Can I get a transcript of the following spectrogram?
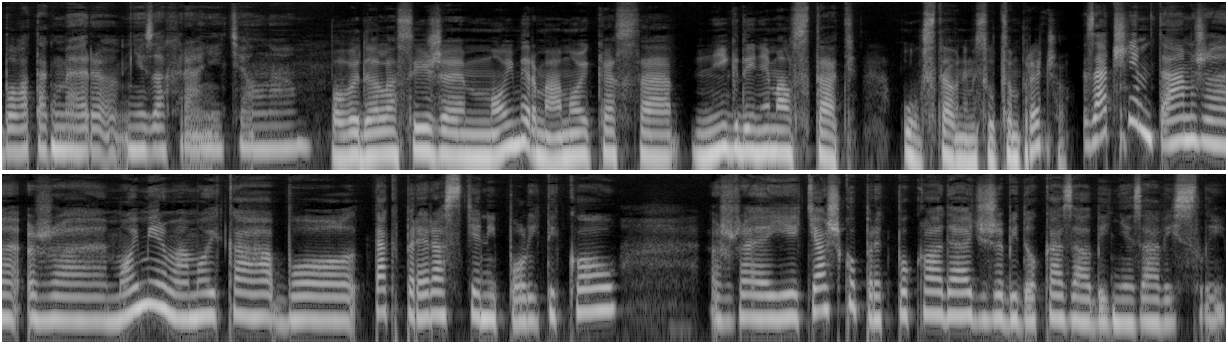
bola takmer nezachrániteľná. Povedala si, že Mojmer Mámojka sa nikdy nemal stať ústavným sudcom. Prečo? Začnem tam, že, že Mojmír Mamojka bol tak prerastený politikou, že je ťažko predpokladať, že by dokázal byť nezávislý.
